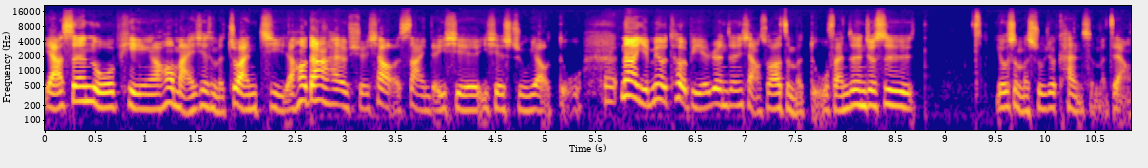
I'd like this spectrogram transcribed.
亚森罗平，然后买一些什么传记，然后当然还有学校 assign 的一些一些书要读，那也没有特别认真想说要怎么读，反正就是有什么书就看什么这样。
